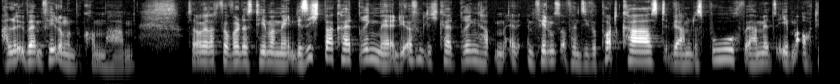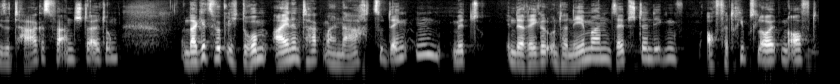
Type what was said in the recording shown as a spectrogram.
alle über Empfehlungen bekommen haben. Jetzt haben wir gesagt, wir wollen das Thema mehr in die Sichtbarkeit bringen, mehr in die Öffentlichkeit bringen, haben einen empfehlungsoffensive Podcast, wir haben das Buch, wir haben jetzt eben auch diese Tagesveranstaltung. Und da geht es wirklich darum, einen Tag mal nachzudenken mit in der Regel Unternehmern, Selbstständigen, auch Vertriebsleuten oft,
